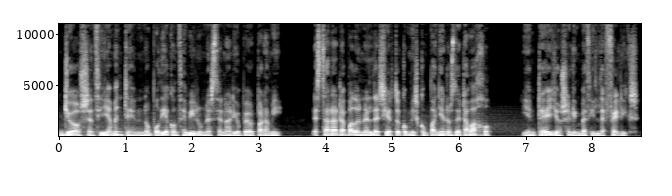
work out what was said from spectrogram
Yo, sencillamente, no podía concebir un escenario peor para mí. Estar atrapado en el desierto con mis compañeros de trabajo, y entre ellos el imbécil de Félix,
